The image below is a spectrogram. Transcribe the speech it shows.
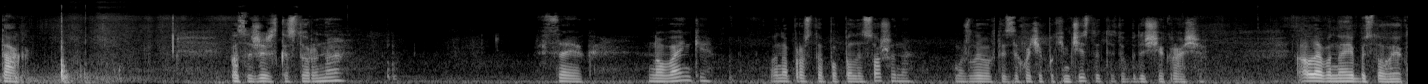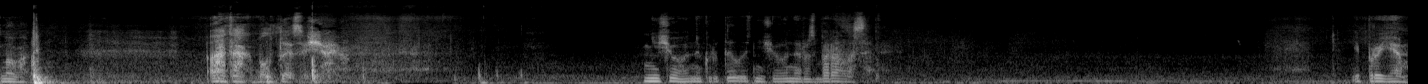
Так. Пасажирська сторона. Все як новеньке. Вона просто попелесошена. Можливо, хтось захоче похімчистити, то буде ще краще. Але вона і без того як нова. А так, болти, звичайно. Нічого не крутилось, нічого не розбиралося. І проєм.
